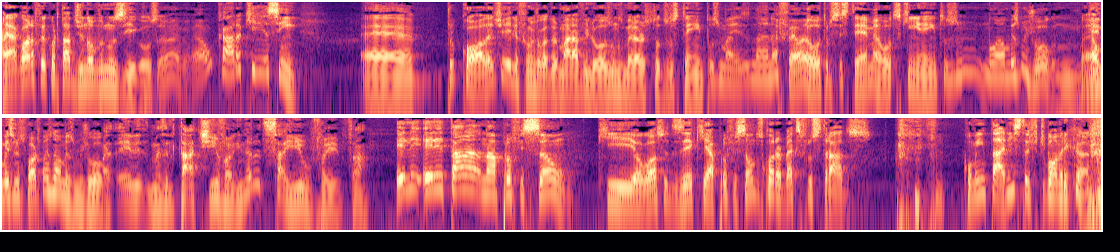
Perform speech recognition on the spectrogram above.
Aí agora foi cortado de novo nos Eagles. É é um cara que, assim, é, pro college ele foi um jogador maravilhoso, um dos melhores de todos os tempos, mas na NFL é outro sistema, é outros 500, não é o mesmo jogo. É o mesmo esporte, mas não é o mesmo jogo. Mas ele, mas ele tá ativo ainda, ele saiu, foi, sei lá. Ele, ele tá na, na profissão que eu gosto de dizer que é a profissão dos quarterbacks frustrados. Comentarista de futebol americano.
